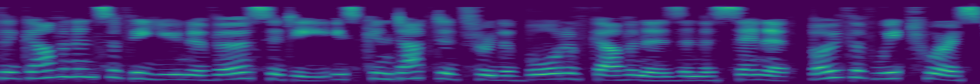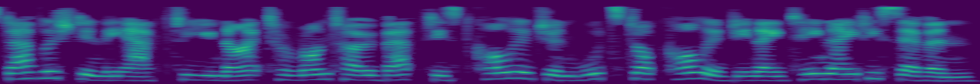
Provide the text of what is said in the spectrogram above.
The governance of the university is conducted through the Board of Governors and the Senate, both of which were established in the Act to unite Toronto Baptist College and Woodstock College in 1887.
